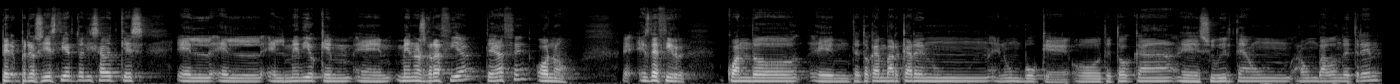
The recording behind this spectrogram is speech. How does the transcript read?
Pero, pero sí es cierto, Elizabeth, que es el, el, el medio que eh, menos gracia te hace o no. Eh, es decir, cuando eh, te toca embarcar en un, en un buque o te toca eh, subirte a un, a un vagón de tren,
